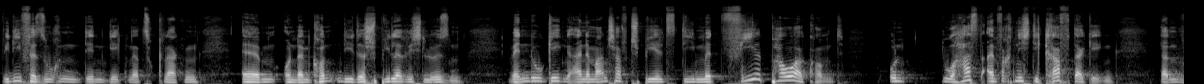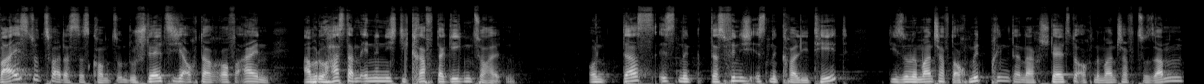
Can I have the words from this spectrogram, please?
wie die versuchen, den Gegner zu knacken. Ähm, und dann konnten die das spielerisch lösen. Wenn du gegen eine Mannschaft spielst, die mit viel Power kommt und du hast einfach nicht die Kraft dagegen, dann weißt du zwar, dass das kommt und du stellst dich auch darauf ein, aber du hast am Ende nicht die Kraft dagegen zu halten. Und das ist eine, das finde ich, ist eine Qualität, die so eine Mannschaft auch mitbringt. Danach stellst du auch eine Mannschaft zusammen.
